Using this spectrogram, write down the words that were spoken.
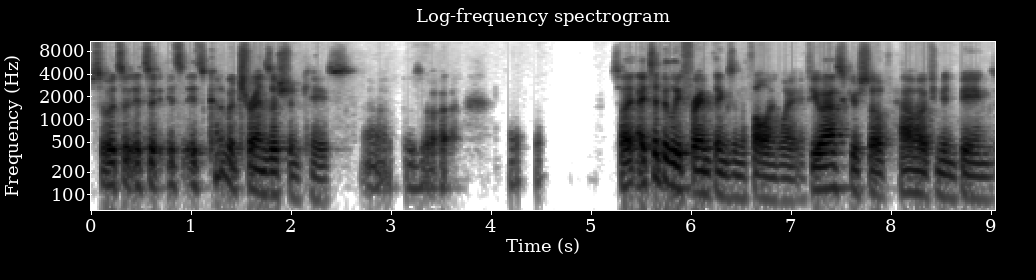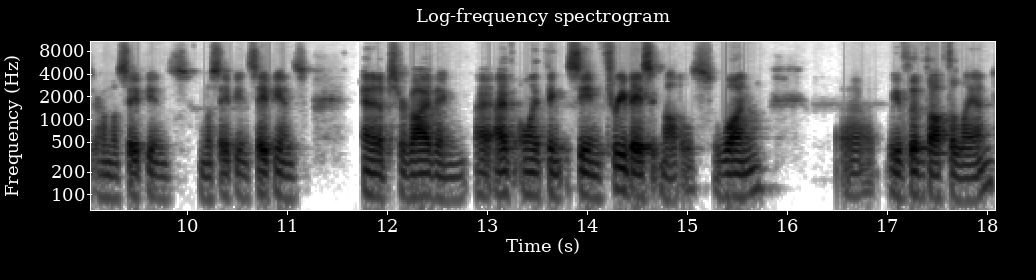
so it's a, it's a, it's, it's kind of a transition case. Uh, so I, I, typically frame things in the following way. If you ask yourself how have human beings or Homo sapiens, Homo sapiens sapiens ended up surviving, I, have only think, seen three basic models. One, uh, we've lived off the land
